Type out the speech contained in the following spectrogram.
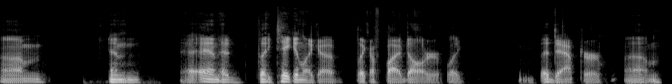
Um, and and had like taken like a like a five dollar like adapter um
